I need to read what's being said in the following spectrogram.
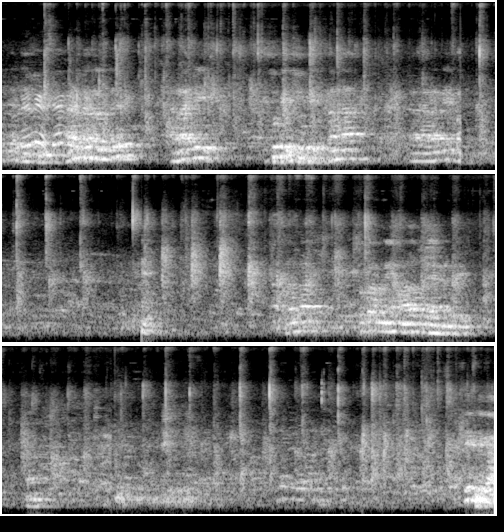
அடுத்தது வந்து தீபிகா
